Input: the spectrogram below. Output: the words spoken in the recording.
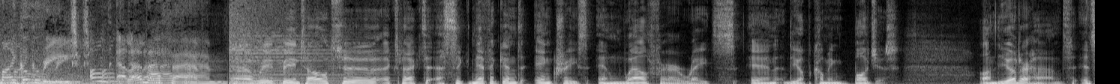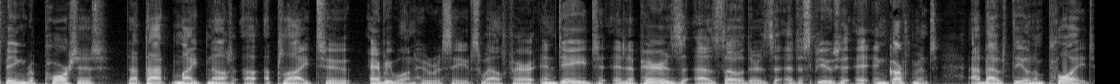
Michael, Reade on LMFM. Uh, we've been told to expect a significant increase in welfare rates in the upcoming budget. On the other hand, it's being reported that that might not uh, apply to everyone who receives welfare. Indeed, it appears as though there's a dispute in government about the unemployed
